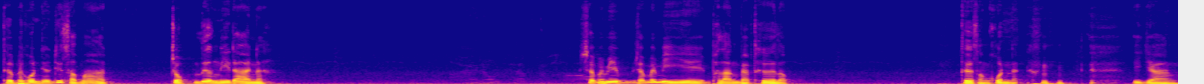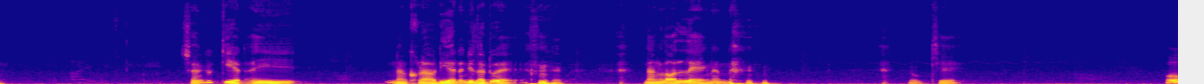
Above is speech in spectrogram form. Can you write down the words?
เธอเป็นคนเดียวที่สามารถจบเรื่องนี้ได้นะ ฉันไม่มีฉันไม่มีพลังแบบเธอหรอก เธอสองคนน่ะ อีกอย่าง ฉันก็เกลียดไอ้นางคราวเดียนั่นอยู่แล้วด้วย นางร้อนแรงนั่น โอเค โอ้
